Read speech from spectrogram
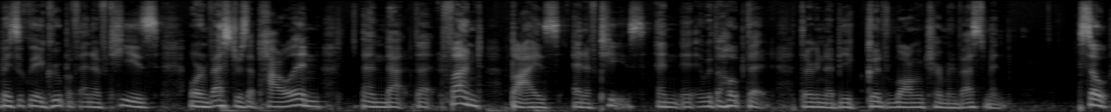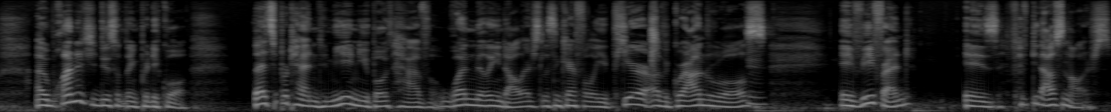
basically a group of NFTs or investors that pile in, and that that fund buys NFTs, and, and with the hope that they're going to be a good long term investment. So I wanted to do something pretty cool. Let's pretend me and you both have $1 million. Listen carefully. Here are the ground rules. Mm. A VeeFriend is $50,000.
